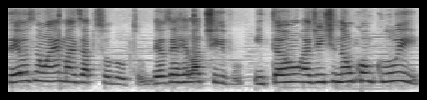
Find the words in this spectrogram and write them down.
Deus não é mais absoluto, Deus é relativo. Então, a gente não conclui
